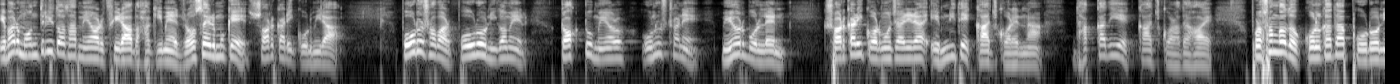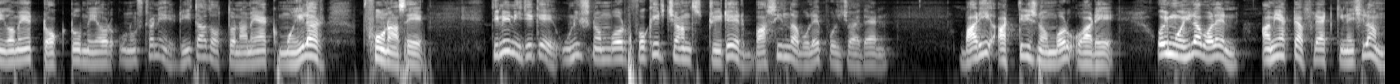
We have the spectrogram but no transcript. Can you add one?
এবার মন্ত্রী তথা মেয়র ফিরাদ হাকিমের রোষের মুখে সরকারি কর্মীরা, পৌরসভার পৌর নিগমের টক টু মেয়র অনুষ্ঠানে মেয়র বললেন, সরকারি কর্মচারীরা এমনিতে কাজ করেন না, ধাক্কা দিয়ে কাজ করাতে হয়। প্রসঙ্গত, কলকাতা পৌর নিগমের টক টু মেয়র অনুষ্ঠানে রীতা দত্ত নামে এক মহিলার ফোন আসে। তিনি নিজেকে উনিশ নম্বর ফকির চাঁদ স্ট্রিটের বাসিন্দা বলে পরিচয় দেন। বাড়ি আটত্রিশ নম্বর ওয়ার্ডে। ওই মহিলা বলেন, আমি একটা ফ্ল্যাট কিনেছিলাম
